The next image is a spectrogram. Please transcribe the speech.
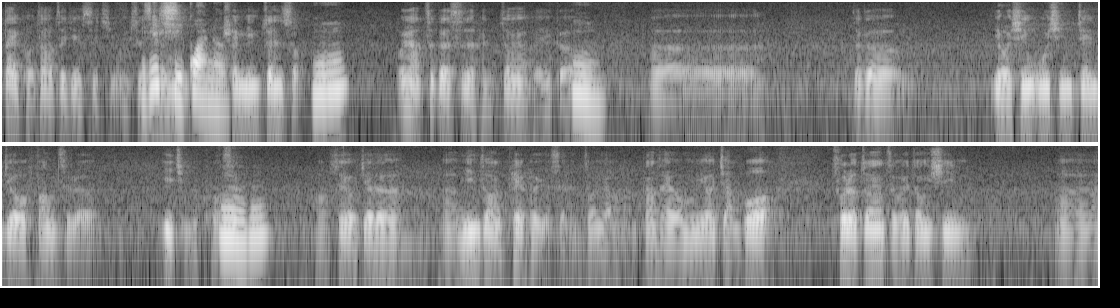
戴口罩这件事情，我们是已经习惯了，全民遵守。嗯，我想这个是很重要的一个，嗯、呃，这个有形无形间就防止了疫情的扩散。嗯，所以我觉得。呃，民众的配合也是很重要啊。刚才我们有讲过，除了中央指挥中心，呃，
